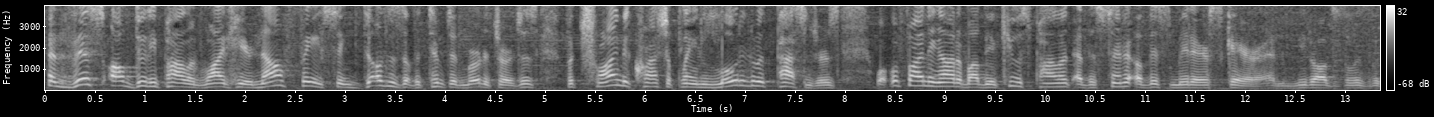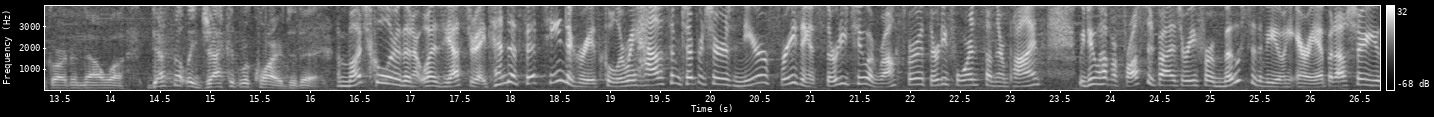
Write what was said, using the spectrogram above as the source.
And this off duty pilot right here now facing dozens of attempted murder charges for trying to crash a plane loaded with passengers. What we're finding out about the accused pilot at the center of this midair scare. And meteorologist Elizabeth Gardner now uh, definitely jacket required today. Much cooler than it was yesterday, 10 to 15 degrees cooler. We have some temperatures near freezing. It's 32 in Roxboro, 34 in Southern Pines. We do have a frost advisory for most of the viewing area, but I'll show you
